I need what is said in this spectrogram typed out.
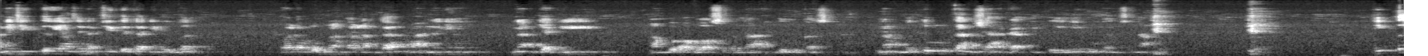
Ini cerita yang saya nak ceritakan itu kan. Walaupun langkah-langkah, maknanya nak jadi hamba Allah sebenar itu bukan senang. Nak betulkan syahadat kita ini bukan senang. Kita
